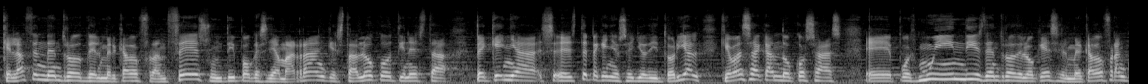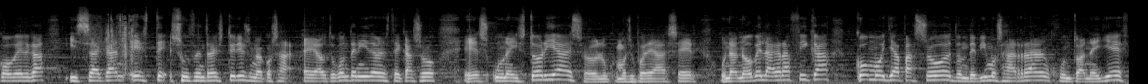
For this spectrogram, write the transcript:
que la hacen dentro del mercado francés, un tipo que se llama Rank, que está loco, tiene esta pequeña, este pequeño sello editorial que van sacando cosas eh, pues muy indies dentro de lo que es el mercado franco-belga y sacan este, su central historia es una cosa eh, autocontenida, en este caso es una historia, eso como si pudiera ser una novela gráfica, como ya pasó, donde vimos a Rank junto a Neyev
